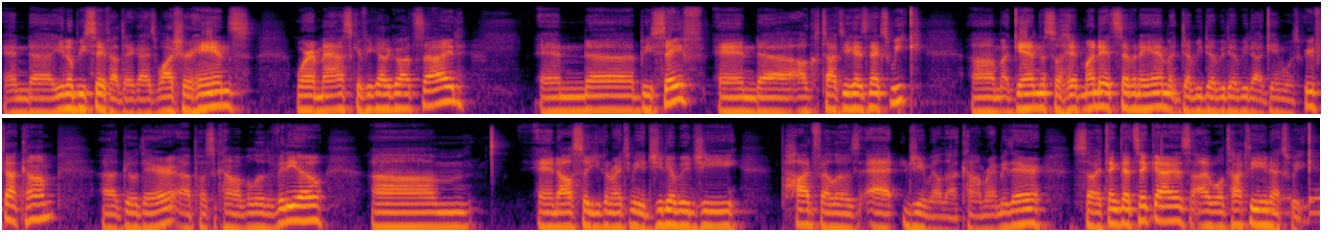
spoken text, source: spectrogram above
and uh, you know be safe out there guys wash your hands wear a mask if you got to go outside and uh, be safe and uh, i'll talk to you guys next week um, again this will hit monday at 7 a.m at www.gamingwithgrief.com uh, go there uh, post a comment below the video um, and also you can write to me at gwg podfellows at gmail.com. Write me there. So I think that's it, guys. I will talk to you next week.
